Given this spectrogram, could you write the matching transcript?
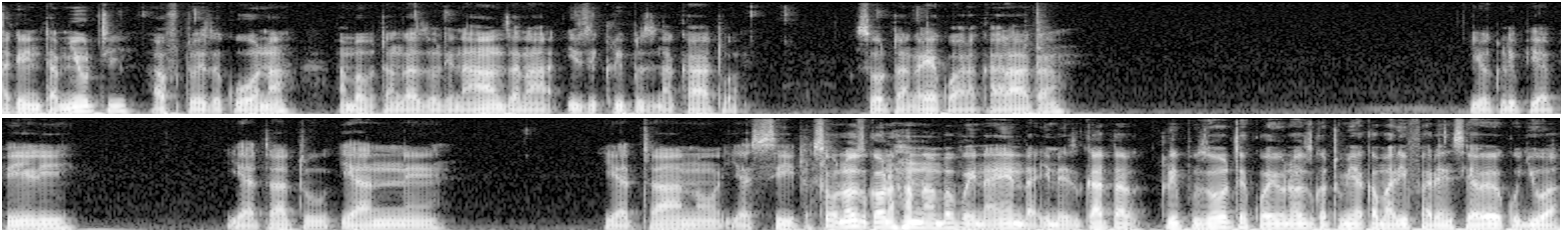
lakini nitamute alafu tuweze kuona ambavyo tangazo linaanza na hizi clip zinakatwa. So tutaangalia kwa haraka haraka. Hiyo clip ya pili ya tatu ya nne ya tano ya sita. So unaweza ukaona namna ambavyo inaenda. Imezikata klipu zote kwa hiyo unaweza ukatumia kama reference ya wewe kujua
